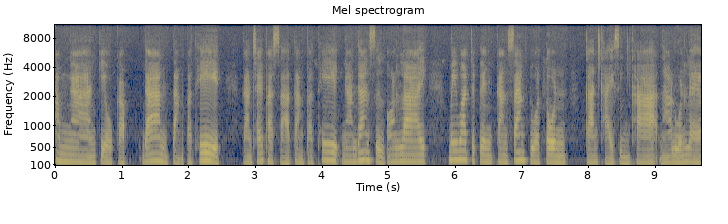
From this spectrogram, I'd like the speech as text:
ทำงานเกี่ยวกับด้านต่างประเทศ การใช้ภาษาต่างประเทศ งานด้านสื่อออนไลน์ ไม่ว่าจะเป็นการสร้างตัวตน การขายสินค้านะล้วนแล้ว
